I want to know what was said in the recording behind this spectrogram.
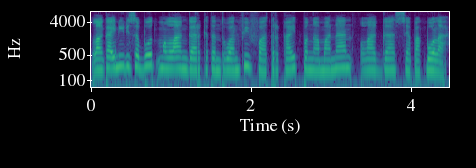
Langkah ini disebut melanggar ketentuan FIFA terkait pengamanan laga sepak bola.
